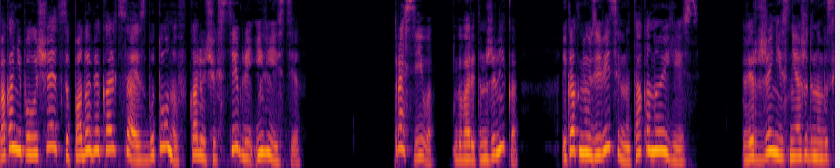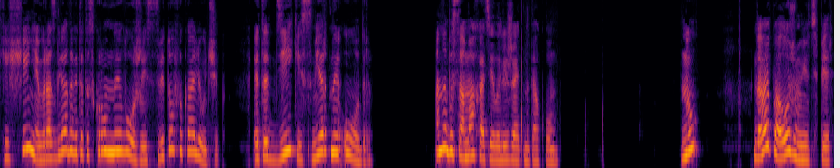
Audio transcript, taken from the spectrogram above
пока не получается подобие кольца из бутонов, колючих стеблей и листьев. «Красиво», — говорит Анжелика, и, как неудивительно, так оно и есть. Вирджиния с неожиданным восхищением разглядывает это скромное ложе из цветов и колючек, этот дикий смертный одр. Она бы сама хотела лежать на таком. «Ну, давай положим ее теперь»,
